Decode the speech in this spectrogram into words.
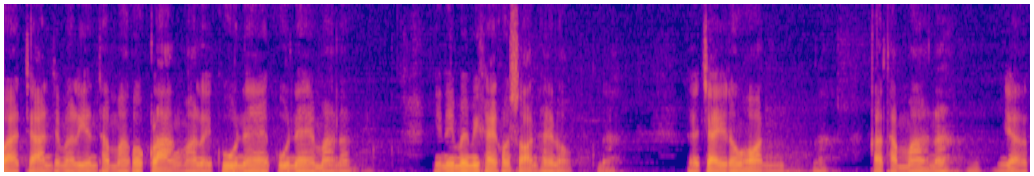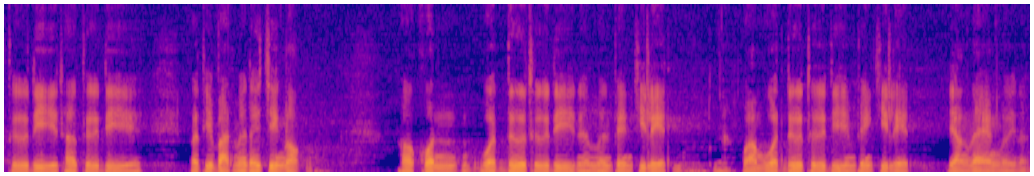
บาอาจารย์จะมาเรียนธรรมะก็กลางมาเลยกูแน่กูแน่มาแล้วอย่างนี้ไม่มีใครเขาสอนให้หรอกนะใจต้องอ่อนนะกับธรรมะนะอย่าถือดีถ้าถือดีปฏิบัติไม่ได้จริงหรอก เพราะคนอวดดื้อถือดีนะั่นมันเป็นกิเลสความอวดดื้อถือดีมันเป็นกิเลสอย่างแรงเลยนะ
